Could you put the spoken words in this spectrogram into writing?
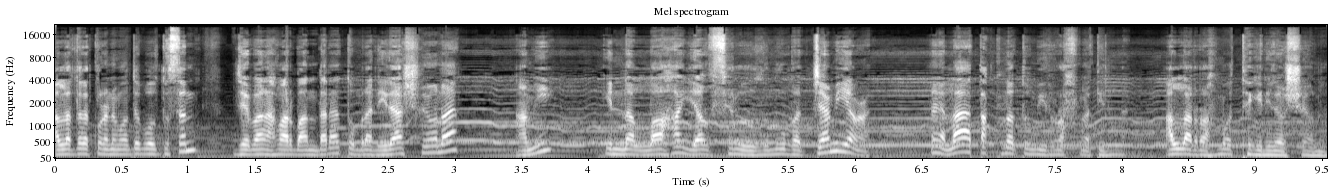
আল্লাহ তালা কোরআনের মধ্যে বলতেছেন, যে আমার বান্দারা, তোমরা নিরাশ হয়েও না। আমি ইন্নাল্লাহ যুনুবা হ্যাঁ লা তুমি আল্লাহর রহমত থেকে নিরাশ হয়েও না।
